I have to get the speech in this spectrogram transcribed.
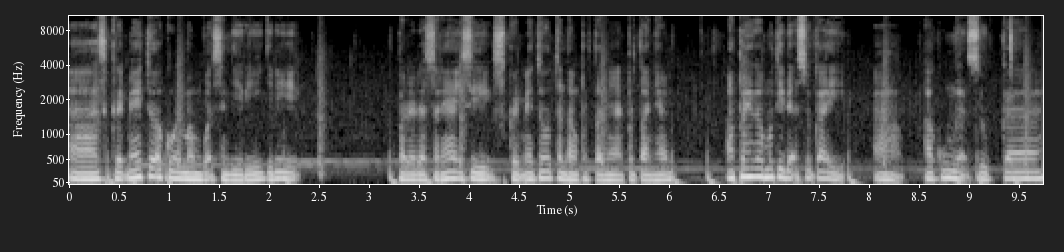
uh, skripnya itu aku memang buat sendiri. Jadi pada dasarnya isi skripnya itu tentang pertanyaan-pertanyaan apa yang kamu tidak sukai uh, aku nggak suka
